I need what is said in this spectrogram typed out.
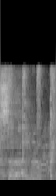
sun.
